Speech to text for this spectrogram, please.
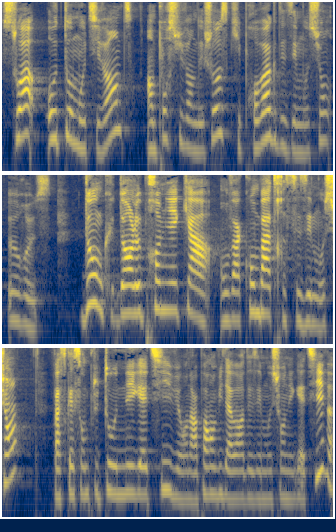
soit automotivante en poursuivant des choses qui provoquent des émotions heureuses. Donc, dans le premier cas, on va combattre ces émotions parce qu'elles sont plutôt négatives et on n'a pas envie d'avoir des émotions négatives.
